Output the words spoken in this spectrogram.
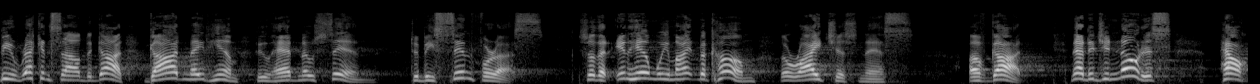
be reconciled to God. God made him who had no sin to be sin for us, so that in him we might become the righteousness of God. Now, did you notice how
